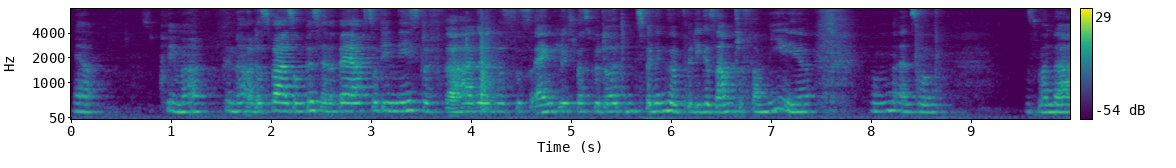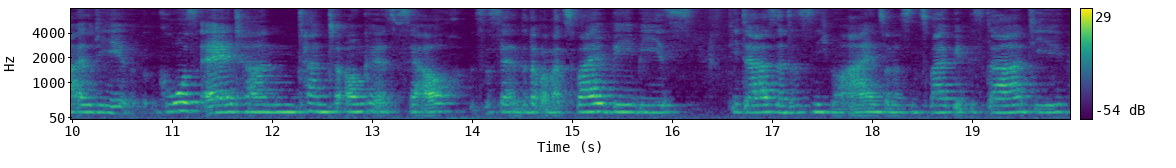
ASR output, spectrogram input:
Ja, prima. Genau, das war so ein bisschen, wäre auch so die nächste Frage. Was ist eigentlich, was bedeutet Zwillinge für die gesamte Familie? Hm, also, dass man da, also die Großeltern, Tante, Onkel, es ist ja auch, es ist ja, sind aber immer zwei Babys, die da sind. Es ist nicht nur eins, sondern es sind zwei Babys da, die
